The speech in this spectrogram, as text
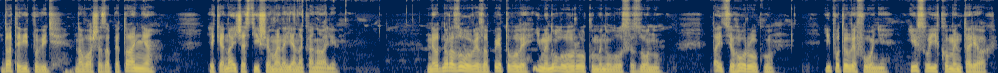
Дати відповідь на ваше запитання, яке найчастіше в мене є на каналі. Неодноразово ви запитували і минулого року, минулого сезону, та й цього року, і по телефоні, і в своїх коментарях.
